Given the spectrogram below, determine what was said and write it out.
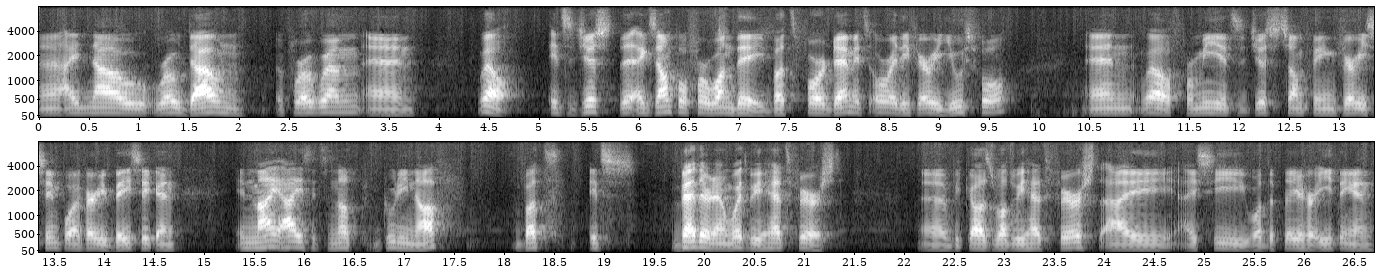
Uh, I now wrote down a program and well, it's just the example for one day, but for them it's already very useful. And well, for me it's just something very simple and very basic and in my eyes it's not good enough, but it's better than what we had first. Uh, because what we had first, I I see what the players are eating, and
